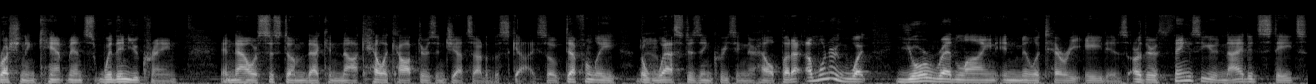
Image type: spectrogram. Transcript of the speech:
Russian encampments within Ukraine. and now a system that can knock helicopters and jets out of the sky. So definitely the yeah. West is increasing their help. But I, I'm wondering what your red line in military aid is. Are there things the United States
